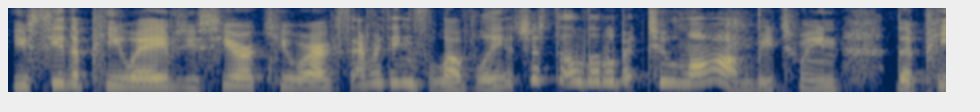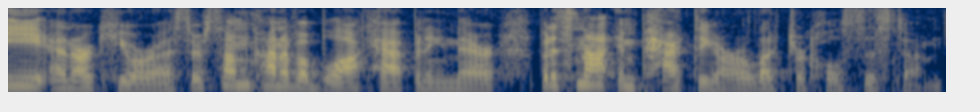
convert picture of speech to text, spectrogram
You see the P waves, you see our QRS, everything's lovely. It's just a little bit too long between the P and our QRS. There's some kind of a block happening there, but it's not impacting our electrical system.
